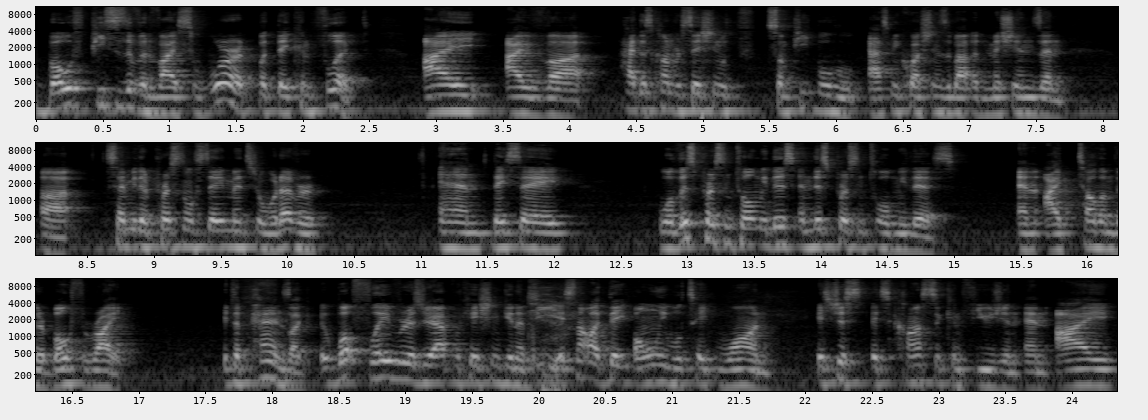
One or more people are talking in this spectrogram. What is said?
both pieces of advice work, but they conflict. I I've uh, had this conversation with some people who ask me questions about admissions and uh, send me their personal statements or whatever, and they say, "Well, this person told me this, and this person told me this." And I tell them they're both right. It depends. Like, what flavor is your application going to be? It's not like they only will take one. It's just it's constant confusion, and I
